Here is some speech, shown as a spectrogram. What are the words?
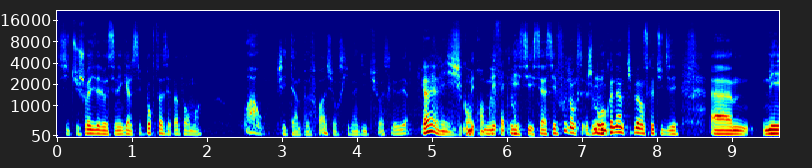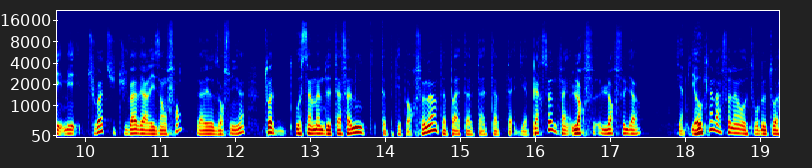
Si tu choisis d'aller au Sénégal, c'est pour toi, c'est pas pour moi. Waouh, été un peu froid sur ce qu'il m'a dit, tu vois ce que je veux dire? Ouais, mais je comprends mais, mais- parfaitement. mais c'est c'est assez fou, donc je me Mm. reconnais un petit peu dans ce que tu disais. Euh, mais, mais tu vois, tu, tu vas vers les enfants, vers les orphelinats. Toi, au sein même de ta famille, t'es pas orphelin, t'as pas, il y a personne. Enfin, l'orph- l'orphelin, il y a, aucun orphelin autour de toi.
